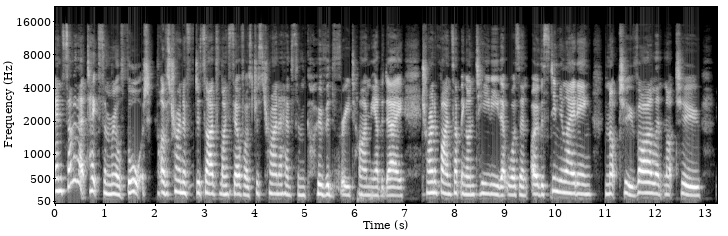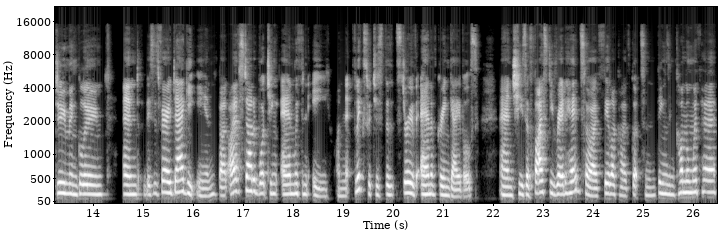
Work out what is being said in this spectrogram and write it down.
And some of that takes some real thought. I was trying to decide for myself. I was just trying to have some COVID free time the other day, trying to find something on TV that wasn't overstimulating, not too violent, not too doom and gloom. And this is very daggy, Iain, but I have started watching Anne with an E on Netflix, which is the story of Anne of Green Gables. And she's a feisty redhead, so I feel like I've got some things in common with her.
